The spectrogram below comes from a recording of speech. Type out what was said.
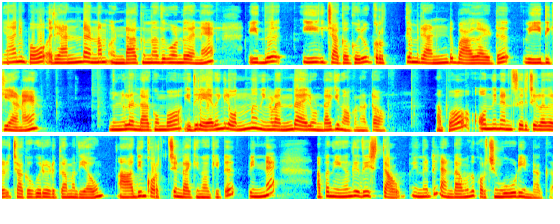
ഞാനിപ്പോൾ രണ്ടെണ്ണം ഉണ്ടാക്കുന്നത് കൊണ്ട് തന്നെ ഇത് ഈ ചക്കക്കുരു കൃത്യം രണ്ട് ഭാഗമായിട്ട് വീതിക്കുകയാണേ. നിങ്ങൾ ഉണ്ടാക്കുമ്പോൾ ഇതിലേതെങ്കിലും ഒന്ന് നിങ്ങൾ എന്തായാലും ഉണ്ടാക്കി നോക്കണം കേട്ടോ. അപ്പോൾ ഒന്നിനനുസരിച്ചുള്ളത് ചക്കക്കുരു എടുത്താൽ മതിയാവും. ആദ്യം കുറച്ച് ഉണ്ടാക്കി നോക്കിയിട്ട് പിന്നെ അപ്പം നിങ്ങൾക്ക് ഇത് ഇഷ്ടാവും. എന്നിട്ട് രണ്ടാമത് കുറച്ചും കൂടി ഉണ്ടാക്കുക.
